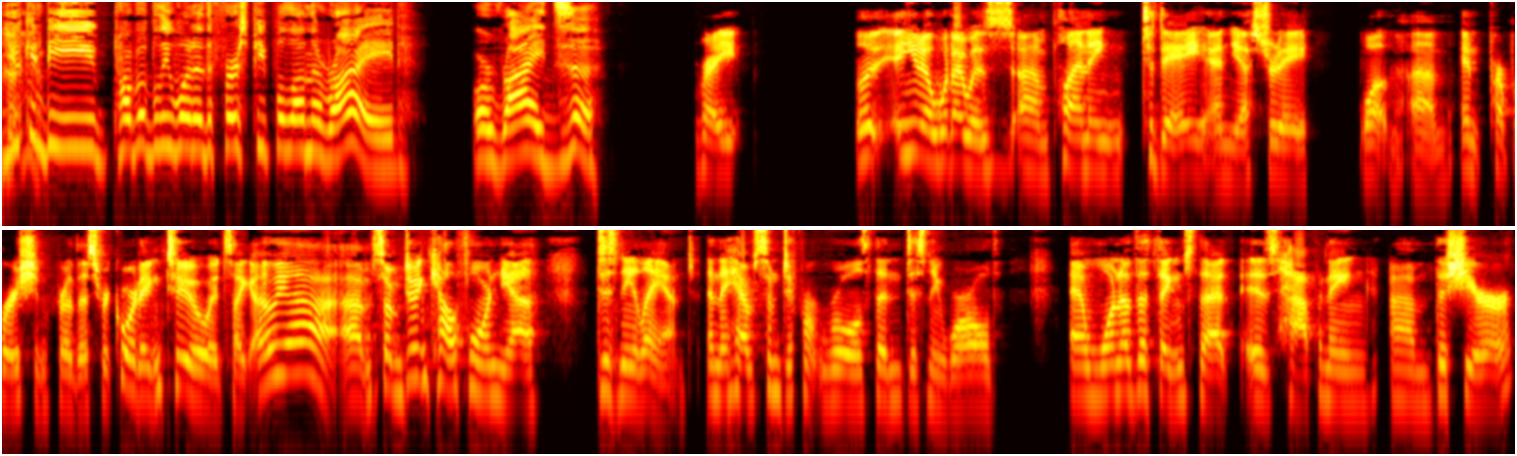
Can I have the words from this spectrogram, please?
you can be probably one of the first people on the ride or rides. Right. Well, you know what I was um, planning today and yesterday. Well, um, in preparation for this recording too, it's like, oh yeah. Um, so I'm doing California Disneyland, and they have some different rules than Disney World. And one of the things that is happening um, this year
